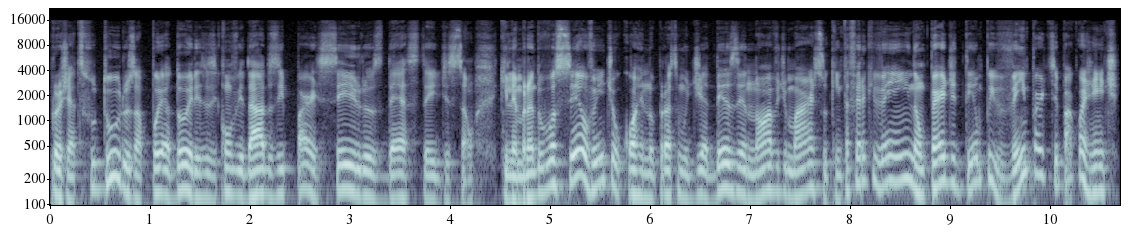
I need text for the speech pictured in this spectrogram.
projetos futuros, apoiadores e convidados e parceiros desta edição. Que lembrando você, ouvinte, ocorre no próximo dia 19 de março, quinta-feira que vem, hein? Não perde tempo e vem participar com a gente.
